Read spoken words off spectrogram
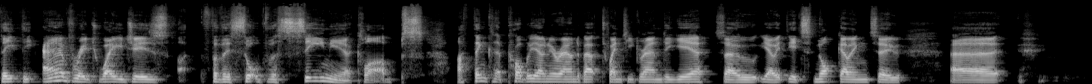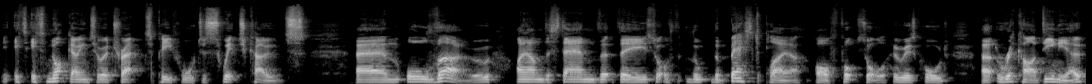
the the average wages for the sort of the senior clubs, I think they're probably only around about 20 grand a year. So you know it, it's not going to. Uh, it's it's not going to attract people to switch codes. Um, although I understand that the sort of the, the best player of futsal, who is called uh, Ricardinho,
